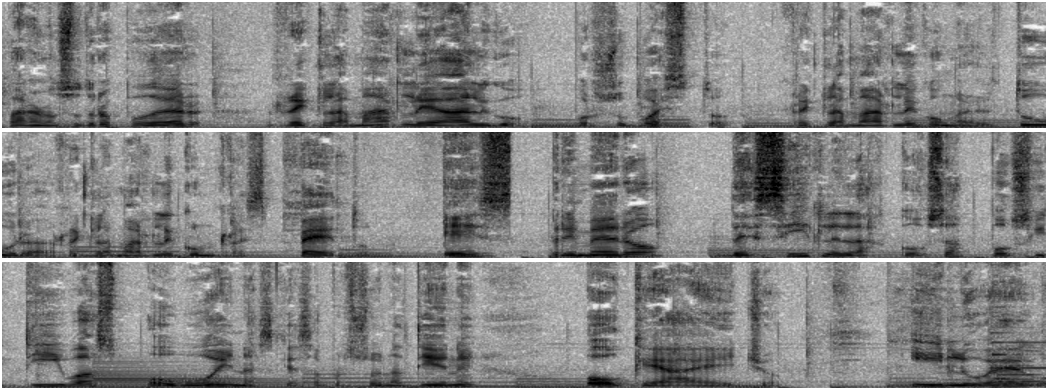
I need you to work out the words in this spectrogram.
para nosotros poder reclamarle algo, por supuesto, reclamarle con altura, reclamarle con respeto, es primero decirle las cosas positivas o buenas que esa persona tiene o que ha hecho. Y luego,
